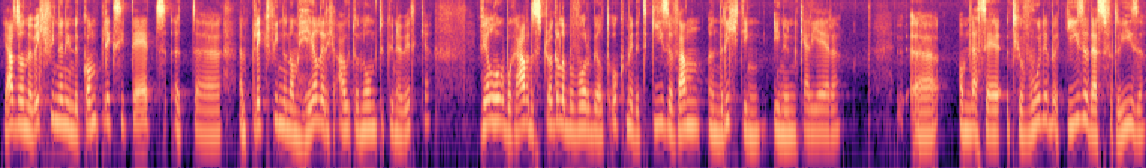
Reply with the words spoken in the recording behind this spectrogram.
ja, zo'n weg vinden in de complexiteit, het, uh, een plek vinden om heel erg autonoom te kunnen werken. Veel hoogbegaafden struggelen bijvoorbeeld ook met het kiezen van een richting in hun carrière. Uh, omdat zij het gevoel hebben, kiezen, dat is verliezen.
